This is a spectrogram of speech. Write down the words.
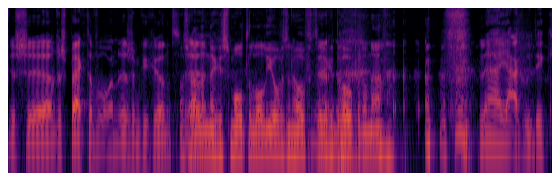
Dus eh, respect daarvoor en dat is hem gegund. was wel Eh, een eh, gesmolten lolly over zijn hoofd ja. gedropen daarna. Nou ja, goed. Ik,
